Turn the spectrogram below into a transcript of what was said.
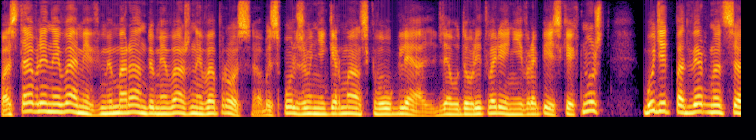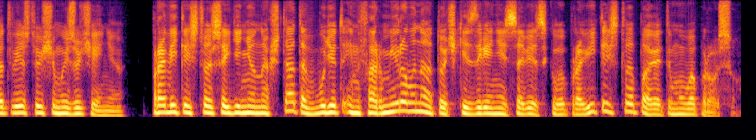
Поставленный вами в меморандуме важный вопрос об использовании германского угля для удовлетворения европейских нужд будет подвергнут соответствующему изучению. Правительство Соединенных Штатов будет информировано о точке зрения советского правительства по этому вопросу.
